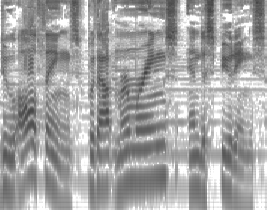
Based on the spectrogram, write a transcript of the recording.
do all things without murmurings and disputings.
